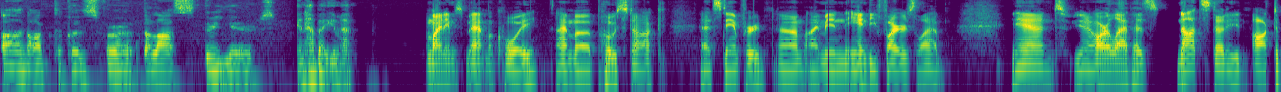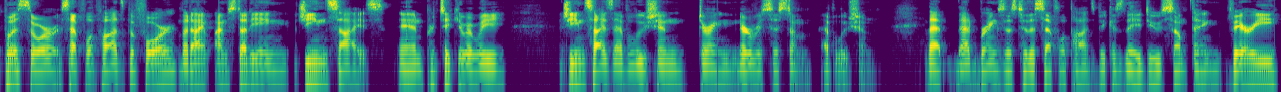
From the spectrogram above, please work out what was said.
uh, an octopus for the last three years. And how about you, Matt? My name is Matt McCoy. I'm a postdoc at Stanford. Um, I'm in Andy Fire's lab. And, you know, our lab has not studied octopus or cephalopods before, but I'm, I'm studying gene size and particularly gene size evolution during nervous system evolution. That that brings us to the cephalopods because they do something very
